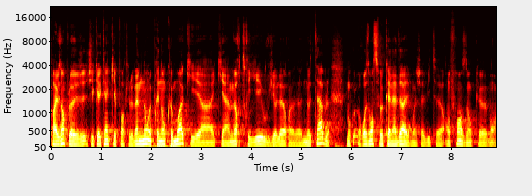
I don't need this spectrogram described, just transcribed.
Par exemple, j'ai quelqu'un qui porte le même nom et prénom que moi, qui est, un, meurtrier ou violeur euh, notable. Donc, heureusement, c'est au Canada et moi, j'habite euh, en France. Donc, euh, bon,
